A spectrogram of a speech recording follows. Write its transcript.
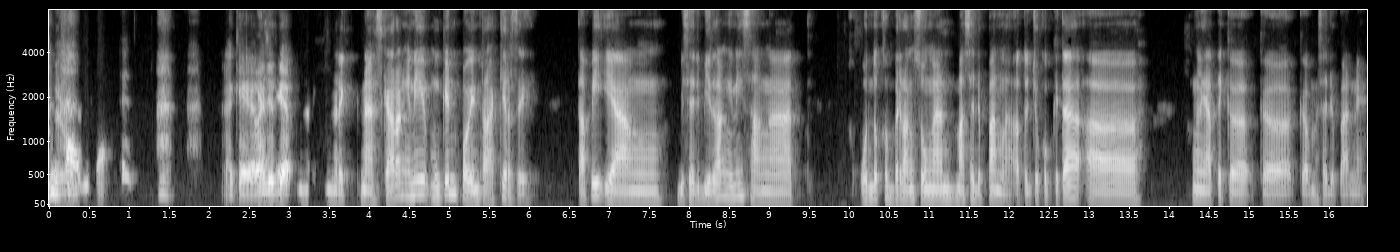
bisa bisa. Oke, lanjut Gap. Menarik. Nah, sekarang ini mungkin poin terakhir sih. Tapi yang bisa dibilang ini sangat untuk keberlangsungan masa depan lah atau cukup kita uh, ngelihatnya ke ke ke masa depannya.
